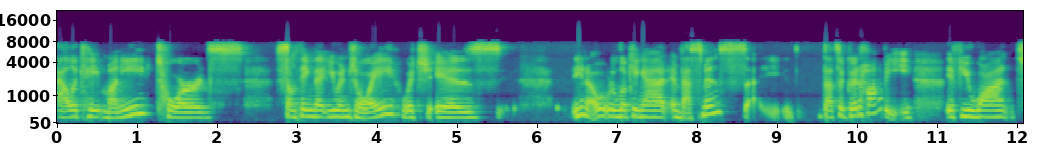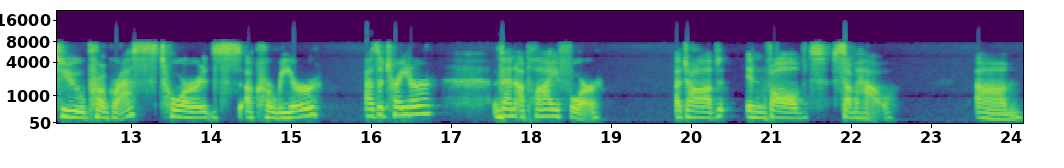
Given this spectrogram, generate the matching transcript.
allocate money towards something that you enjoy, which is you know looking at investments that's a good hobby. If you want to progress towards a career as a trader, then apply for a job involved somehow. Um,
